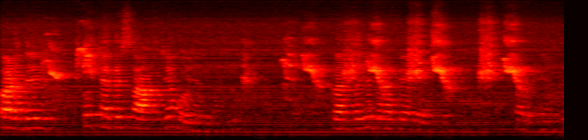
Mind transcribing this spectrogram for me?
ਪਰਦੇ ਧੁੱਤੇ ਤੇ ਸਾਫ਼ ਜਿਹਾ ਹੋ ਜਾਂਦਾ। ਕਰਦੇ ਜੇ ਬਹੁਤ ਪਿਆਰੇ ਐਸੇ ਪਰਦੇ ਹੁੰਦੇ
